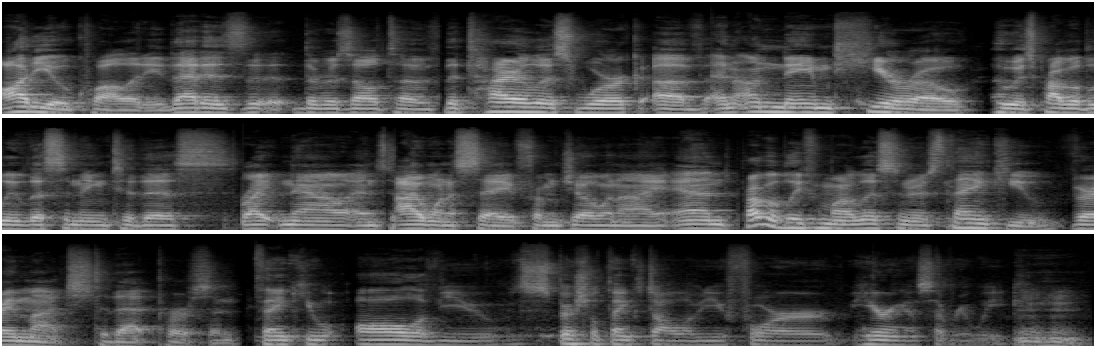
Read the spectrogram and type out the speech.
audio quality. That is the, the result of the tireless work of an unnamed hero who is probably listening to this right now. And I want to say from Joe and I, and probably from our listeners, thank you very much to that person. Thank you, all of you. Special thanks to all of you for hearing us every week. Mm-hmm.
